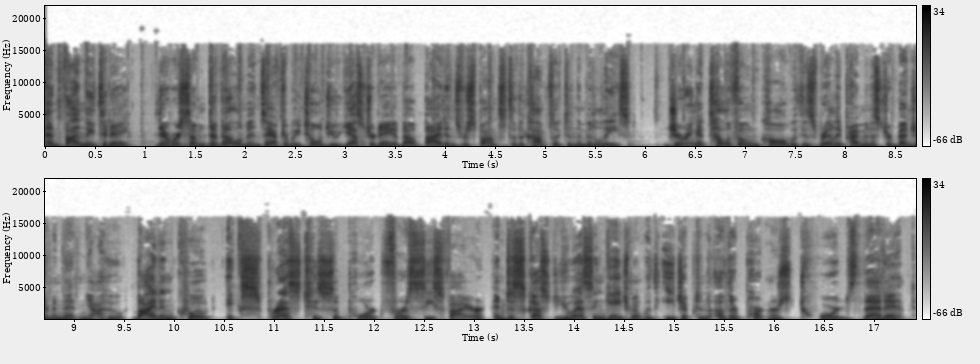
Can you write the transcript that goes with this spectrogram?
And finally, today, there were some developments after we told you yesterday about Biden's response to the conflict in the Middle East. During a telephone call with Israeli Prime Minister Benjamin Netanyahu, Biden, quote, expressed his support for a ceasefire and discussed U.S. engagement with Egypt and other partners towards that end.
